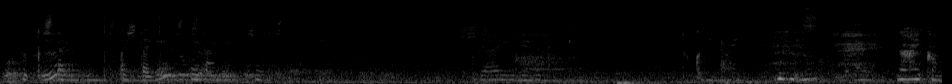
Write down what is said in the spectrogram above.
か服。下着？あ下着。下着。勝負したい気合い入れるー。特にないです。ないかも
